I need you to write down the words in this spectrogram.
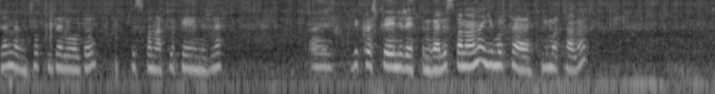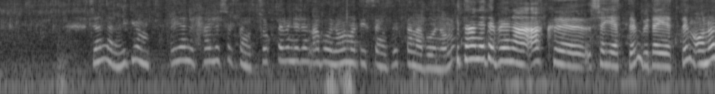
Canlarım çok güzel oldu. Ispanaklı peynirli. Ay, birkaç peynir ettim galiba. Ispanağına yumurta, yumurtalı. Canlarım videomu beğenir paylaşırsanız çok sevinirim. Abone olmadıysanız lütfen abone olun. Bir tane de ben ak e, şey ettim, büde ettim. Onu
